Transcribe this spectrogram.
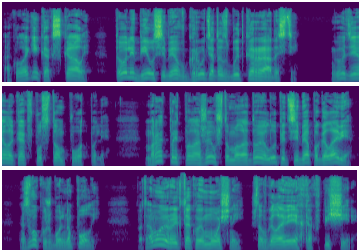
а кулаки как скалы, то ли бил себя в грудь от избытка радости. Гудело, как в пустом подполе. Мрак предположил, что молодой лупит себя по голове. Звук уж больно полый. Потому и рык такой мощный, что в голове их, как в пещере.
